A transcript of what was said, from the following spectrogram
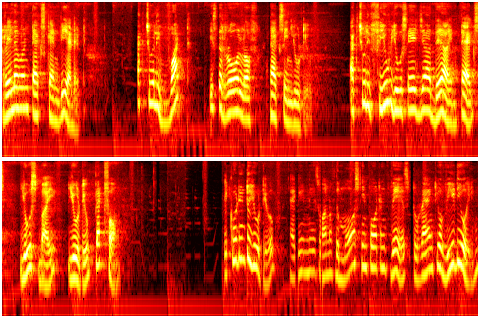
relevant tags can be added. Actually, what is the role of tags in YouTube? Actually, few usage are there in tags used by YouTube platform. According to YouTube, tagging is one of the most important ways to rank your video in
